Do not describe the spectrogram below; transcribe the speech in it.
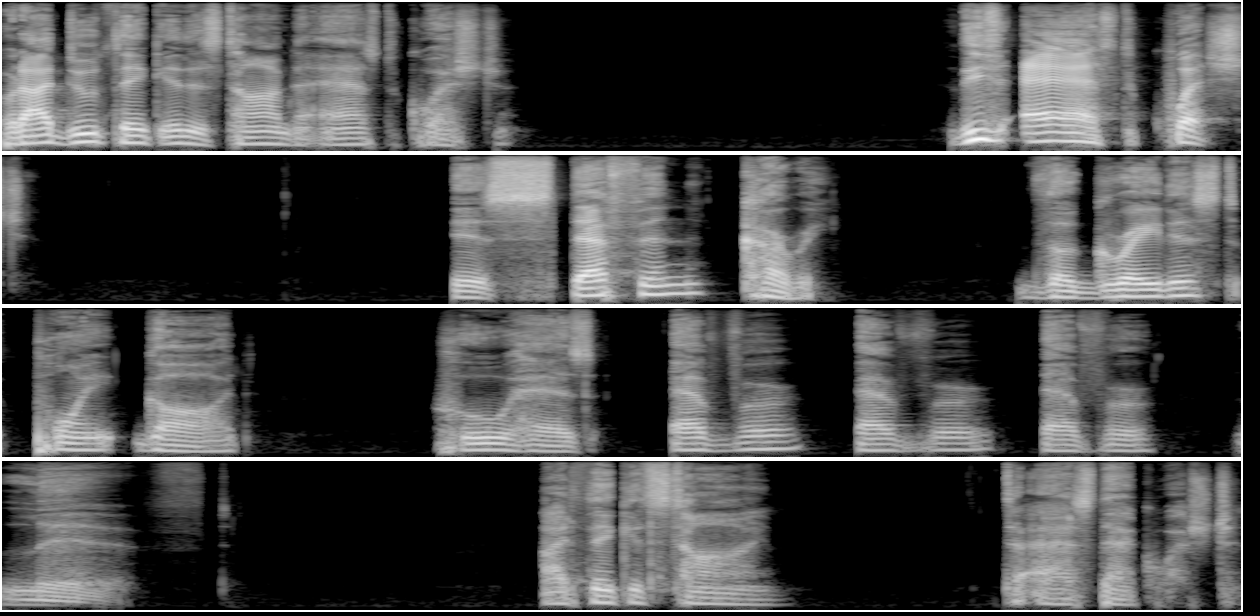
But I do think it is time to ask the question. These asked question is Stephen Curry the greatest point guard who has ever, ever, ever lived? I think it's time to ask that question.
